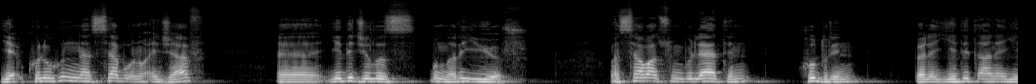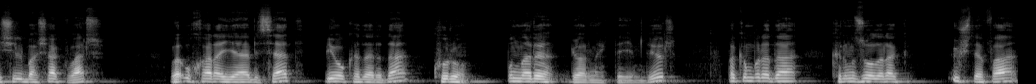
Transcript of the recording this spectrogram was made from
Ye'kuluhunne seb'un ecaf. E, yedi cılız bunları yiyor. Ve seva sümbülatin hudrin böyle yedi tane yeşil başak var. Ve uhara yabisat bir o kadarı da kuru. Bunları görmekteyim diyor. Bakın burada kırmızı olarak üç defa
